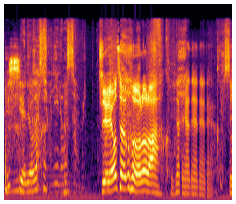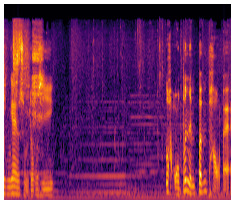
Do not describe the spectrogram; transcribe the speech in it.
你血流了，血流成河了啦！等一下，等一下，等一下，等一下，这应该有什么东西？哇，我不能奔跑嘞，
